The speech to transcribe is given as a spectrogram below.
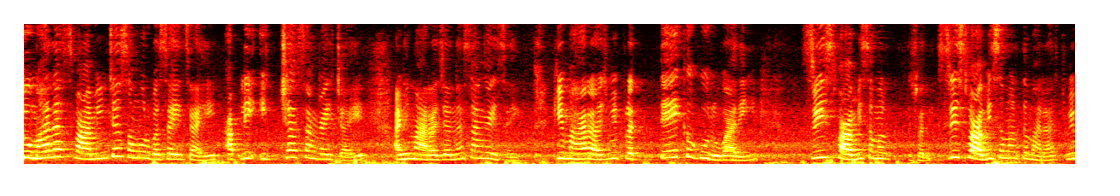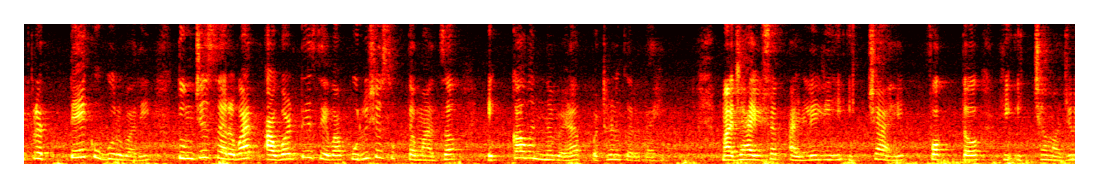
तुम्हाला स्वामींच्या समोर बसायचं आहे आपली इच्छा सांगायची आहे आणि महाराजांना सांगायचं आहे की महाराज मी प्रत्येक गुरुवारी श्री स्वामी समर्थ सॉरी श्री स्वामी समर्थ महाराज मी प्रत्येक गुरुवारी तुमची सर्वात आवडते सेवा पुरुष सुक्तमाचं एक्कावन्न वेळा पठण करत आहे. माझ्या आयुष्यात आणलेली ही इच्छा आहे फक्त ही इच्छा माझी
